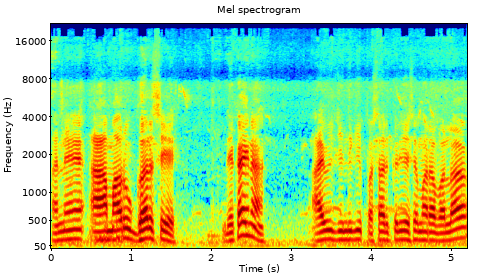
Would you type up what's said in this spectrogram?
અને આ મારું ઘર છે. દેખાય ને? આવી જિંદગી પસાર કરીએ છીએ મારા વાલા.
